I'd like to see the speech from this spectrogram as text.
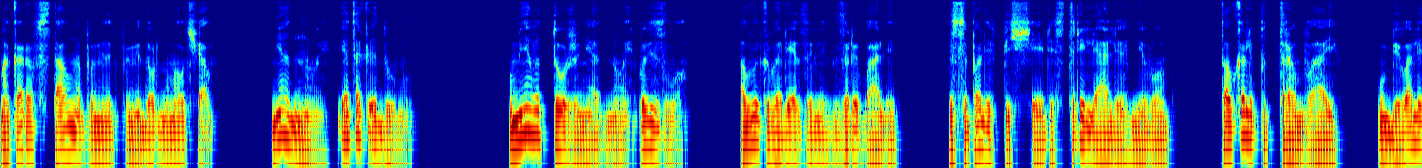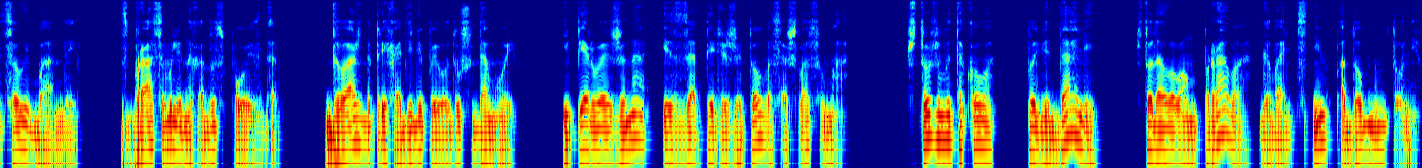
Макаров встал напоминать помидор, но молчал. Ни одной, я так и думал. У меня вот тоже ни одной, повезло. А Лыкова резали, взрывали, засыпали в пещере, стреляли в него, толкали под трамвай, убивали целой бандой, сбрасывали на ходу с поезда. Дважды приходили по его душу домой, и первая жена из-за пережитого сошла с ума. Что же вы такого повидали, что дало вам право говорить с ним в подобном тоне?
